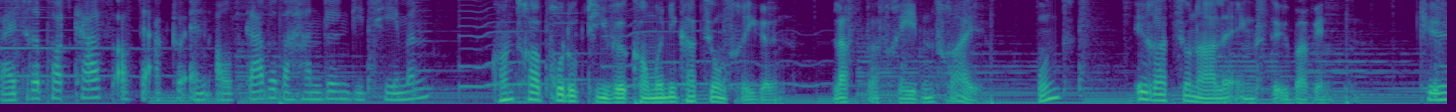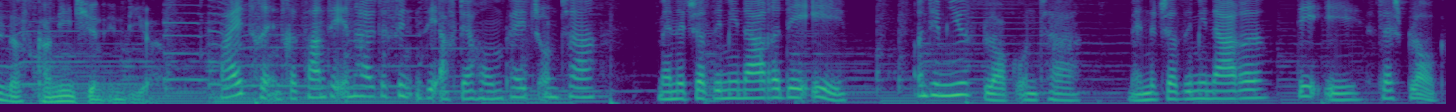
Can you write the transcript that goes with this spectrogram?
Weitere Podcasts aus der aktuellen Ausgabe behandeln die Themen Kontraproduktive Kommunikationsregeln. Lasst das Reden frei. Und irrationale Ängste überwinden. Kill das Kaninchen in dir. Weitere interessante Inhalte finden Sie auf der Homepage unter managerseminare.de und im Newsblog unter managerseminare.de/blog.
